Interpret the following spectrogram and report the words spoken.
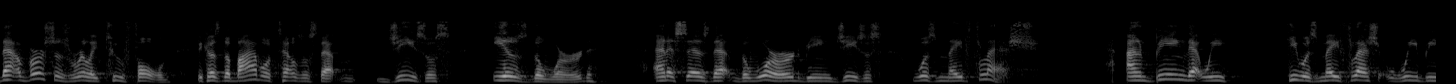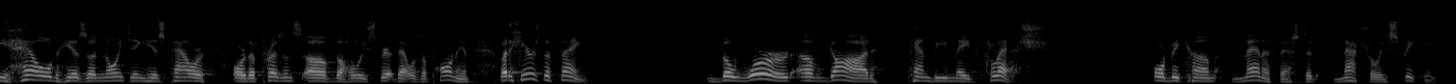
that verse is really twofold because the Bible tells us that Jesus is the Word, and it says that the Word, being Jesus, was made flesh. And being that we he was made flesh, we beheld his anointing, his power, or the presence of the Holy Spirit that was upon him. But here's the thing the Word of God can be made flesh or become manifested, naturally speaking.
